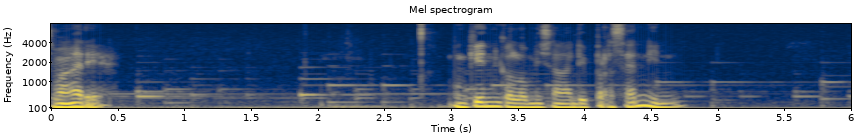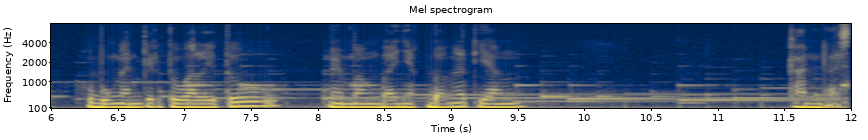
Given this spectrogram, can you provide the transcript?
Semangat ya? mungkin kalau misalnya dipersenin hubungan virtual itu memang banyak banget yang kandas.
